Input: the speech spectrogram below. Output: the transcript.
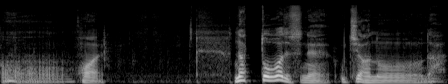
あはい。納豆はですねうちあのー、だ。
